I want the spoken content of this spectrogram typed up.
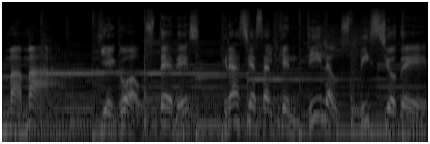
Mamá. Llegó a ustedes gracias al gentil auspicio de...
